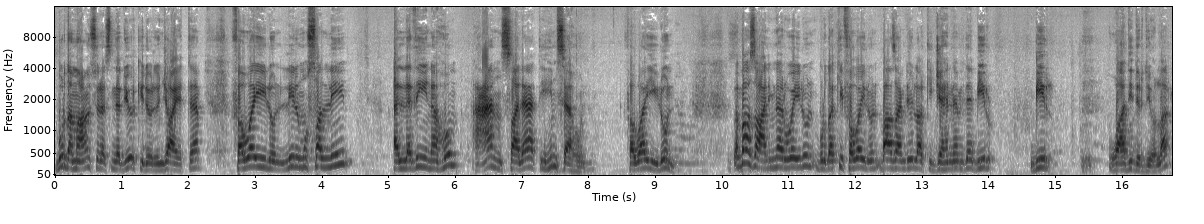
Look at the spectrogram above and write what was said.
Burada Maun suresinde diyor ki 4. ayette فَوَيْلٌ لِلْمُصَلِّينَ اَلَّذ۪ينَ هُمْ عَنْ صَلَاتِهِمْ سَهُونَ فَوَيْلٌ Ve bazı alimler veylun buradaki feveylun bazı alimler diyorlar ki cehennemde bir bir vadidir diyorlar.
